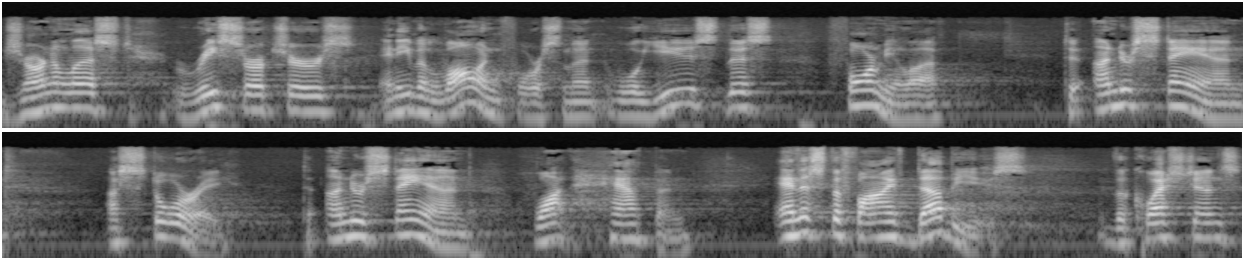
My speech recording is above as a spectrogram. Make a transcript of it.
journalists, researchers, and even law enforcement will use this formula to understand a story, to understand what happened. And it's the five W's the questions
